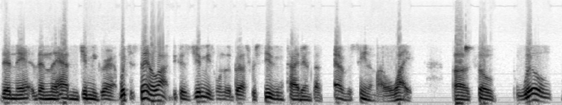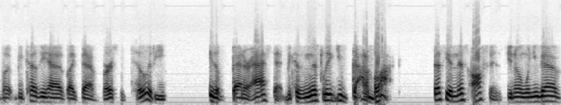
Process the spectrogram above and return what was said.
than they than they had in Jimmy Graham, which is saying a lot because Jimmy's one of the best receiving tight ends I've ever seen in my life. Uh, so Will, but because he has like that versatility, he's a better asset because in this league you got to block, especially in this offense. You know when you have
